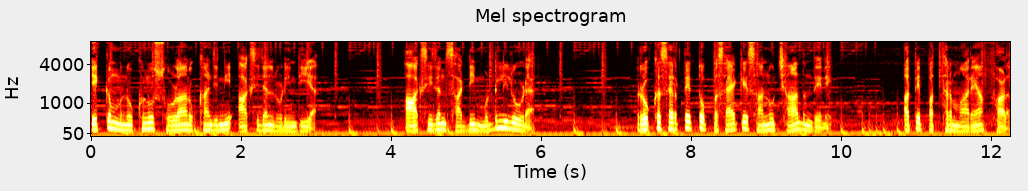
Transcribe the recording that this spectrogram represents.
ਇੱਕ ਮਨੁੱਖ ਨੂੰ 16 ਰੁੱਖਾਂ ਜਿੰਨੀ ਆਕਸੀਜਨ ਲੋੜੀਂਦੀ ਹੈ, ਆਕਸੀਜਨ ਸਾਡੀ ਮੁੱਢਲੀ ਲੋੜ ਹੈ। ਰੁੱਖ ਸਿਰ ਤੇ ਧੁੱਪ ਸਹਿ ਕੇ ਸਾਨੂੰ ਛਾਂ ਦਿੰਦੇ ਨੇ ਅਤੇ ਪੱਥਰ ਮਾਰਿਆਂ ਫਲ।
